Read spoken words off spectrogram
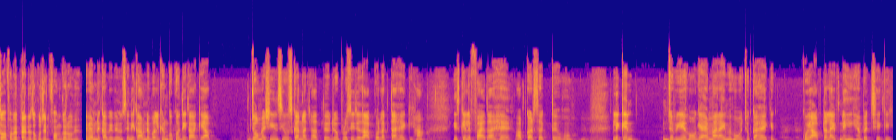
तो आप हमें पहले तो कुछ इन्फॉर्म करोगे? हमने कभी भी उनसे नहीं कहा हमने बल्कि उनको खुद ही कहा कि आप जो मशीन्स यूज़ करना चाहते हो जो प्रोसीजर आपको लगता है कि हाँ इसके लिए फ़ायदा है आप कर सकते हो। लेकिन जब ये हो गया एमआरआई में हो चुका है कि कोई आफ्टर लाइफ नहीं है बच्चे की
